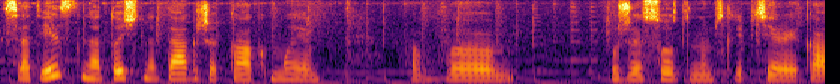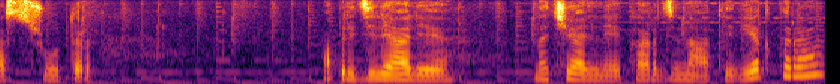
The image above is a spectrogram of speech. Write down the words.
Соответственно, точно так же, как мы в уже созданном скрипте Raycast Shooter определяли начальные координаты вектора,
